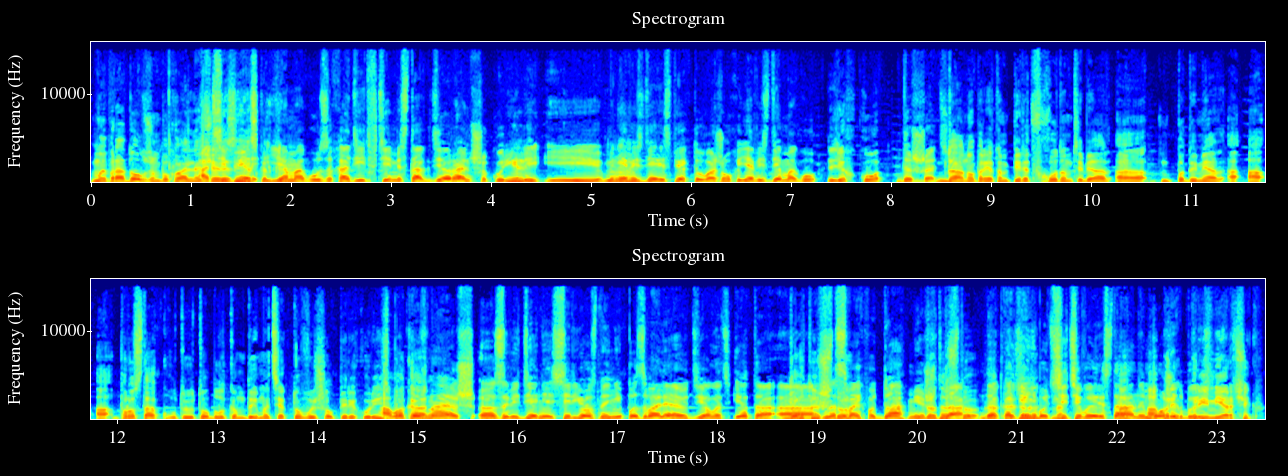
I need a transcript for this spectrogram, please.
Мы продолжим буквально а через теперь несколько я могу заходить в те места, где раньше курили, и мне mm. везде респект и уважуха, я везде могу легко дышать. Да, но при этом перед входом тебя а, подымя, а, а, а, просто окутают облаком дыма те, кто вышел перекурить. А пока... вот ты знаешь, э, заведения серьезные не позволяют делать это да, ты на что? своих... Да, Миш, да, да, что? да. Какие-нибудь это... сетевые рестораны, а, может а быть. примерчик?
